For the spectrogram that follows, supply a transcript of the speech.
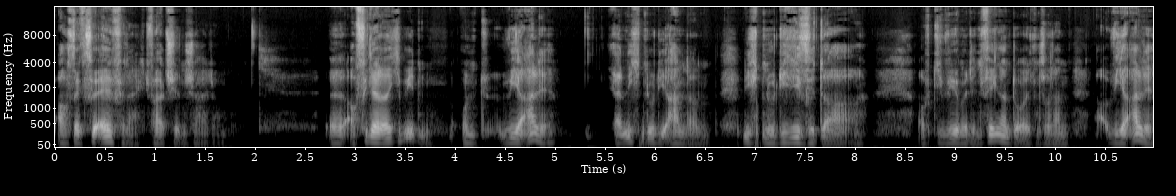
Auch sexuell vielleicht falsche Entscheidungen. Äh, auf vielerlei Gebieten. Und wir alle, ja nicht nur die anderen, nicht nur diese da, auf die wir mit den Fingern deuten, sondern wir alle,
